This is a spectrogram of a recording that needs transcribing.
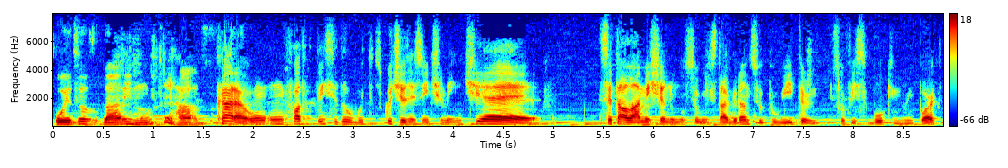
coisas darem muito errado. Cara, um, um fato que tem sido muito discutido recentemente é. Você tá lá mexendo no seu Instagram, no seu Twitter, no seu Facebook, não importa.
